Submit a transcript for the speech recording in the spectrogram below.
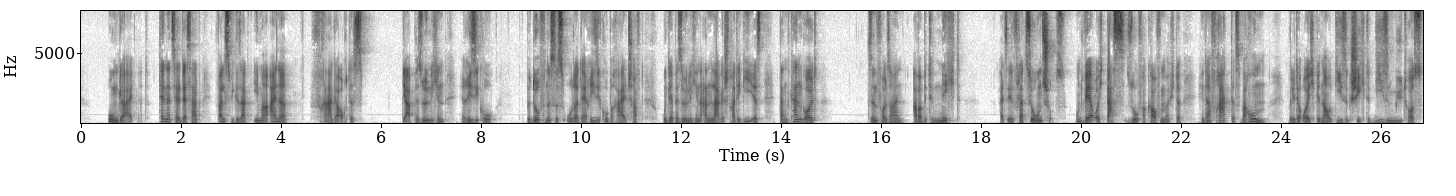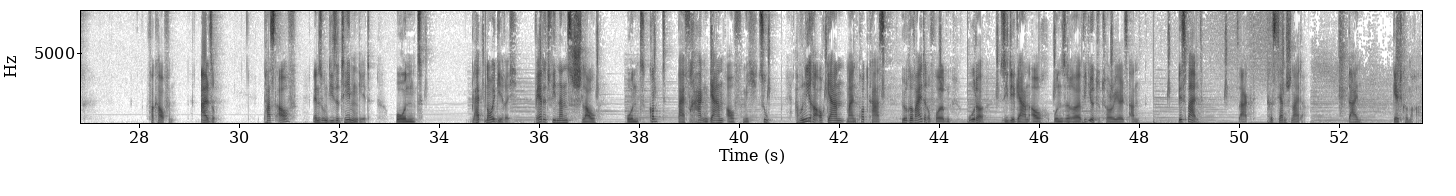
ungeeignet. Tendenziell deshalb, weil es wie gesagt immer eine Frage auch des ja, persönlichen Risikobedürfnisses oder der Risikobereitschaft und der persönlichen Anlagestrategie ist, dann kann Gold sinnvoll sein, aber bitte nicht als Inflationsschutz und wer euch das so verkaufen möchte, hinterfragt es. Warum will der euch genau diese Geschichte, diesen Mythos verkaufen? Also, passt auf, wenn es um diese Themen geht und bleibt neugierig. werdet finanzschlau und kommt bei Fragen gern auf mich zu. Abonniere auch gern meinen Podcast, höre weitere Folgen oder sieh dir gern auch unsere Videotutorials an. Bis bald, sagt Christian Schneider, dein Geldkümmerer.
